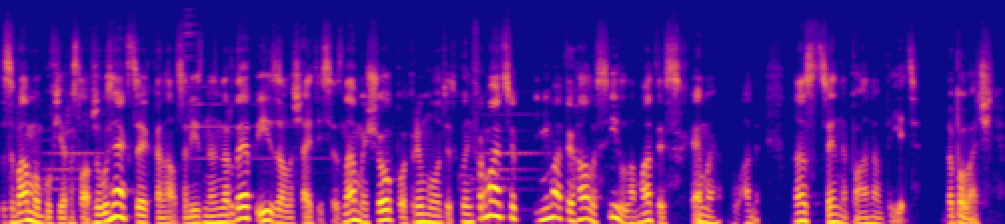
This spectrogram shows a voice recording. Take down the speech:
З вами був Ярослав Железняк, це канал Залізний Нардеп. І залишайтеся з нами, щоб отримувати таку інформацію, піднімати галас і ламати схеми влади. У нас це непогано вдається. До побачення.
